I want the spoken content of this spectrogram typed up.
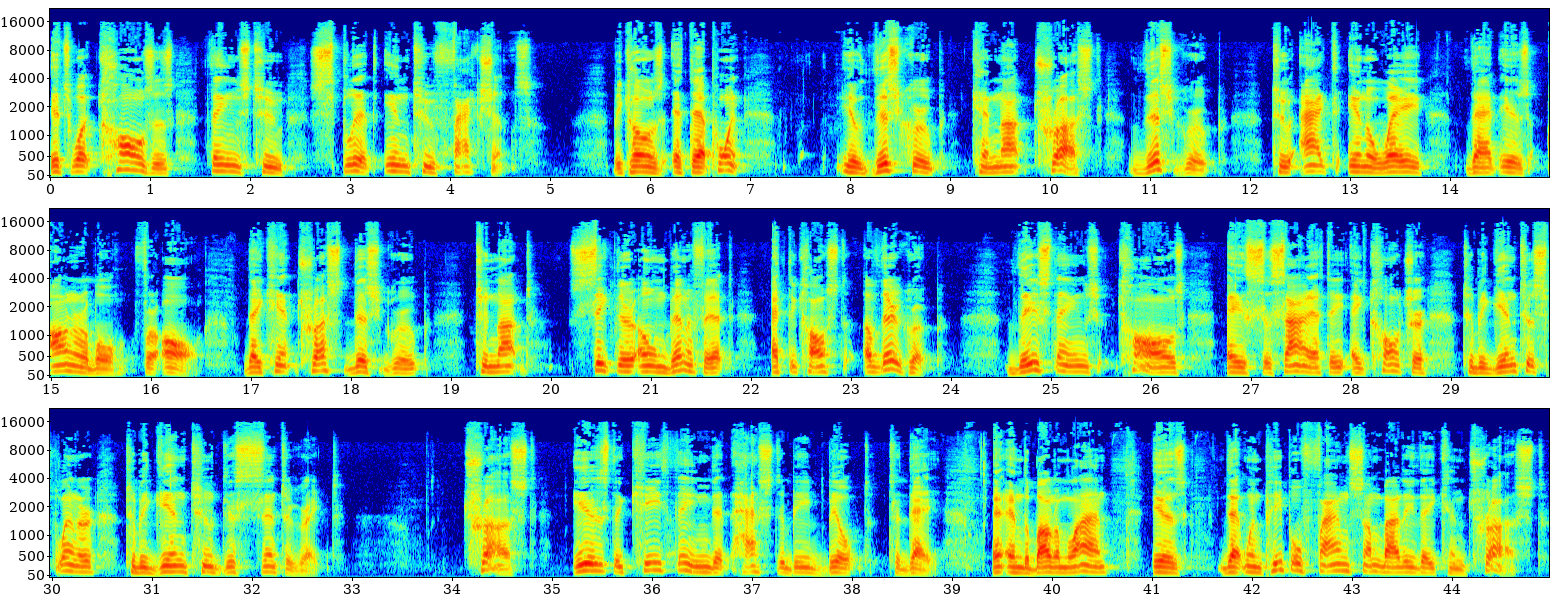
It's what causes things to split into factions. Because at that point, you know, this group cannot trust this group to act in a way that is honorable for all. They can't trust this group to not seek their own benefit at the cost of their group. These things cause a society, a culture to begin to splinter, to begin to disintegrate. Trust is the key thing that has to be built today. And, and the bottom line is that when people find somebody they can trust,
